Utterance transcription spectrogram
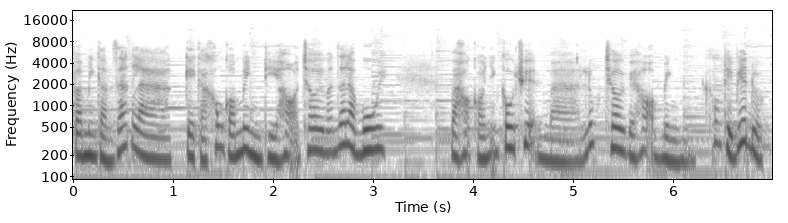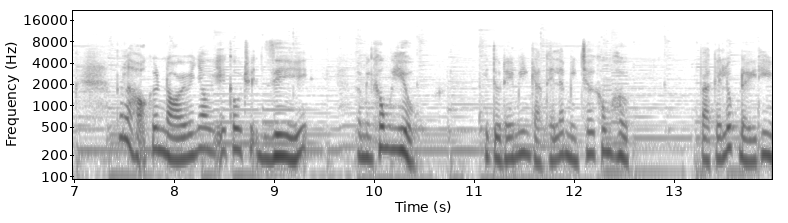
Và mình cảm giác là kể cả không có mình thì họ chơi vẫn rất là vui. Và họ có những câu chuyện mà lúc chơi với họ mình không thể biết được. Tức là họ cứ nói với nhau những câu chuyện gì ấy và mình không hiểu. Thì từ đấy mình cảm thấy là mình chơi không hợp và cái lúc đấy thì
